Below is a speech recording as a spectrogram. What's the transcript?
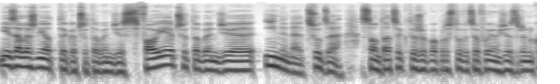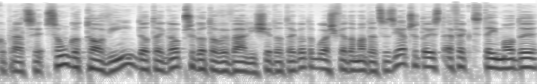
Niezależnie od tego, czy to będzie swoje swoje, czy to będzie inne, cudze. Są tacy, którzy po prostu wycofują się z rynku pracy. Są gotowi do tego, przygotowywali się do tego, to była świadoma decyzja, czy to jest efekt tej mody,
